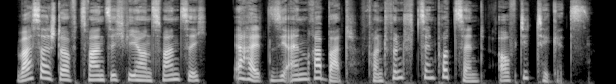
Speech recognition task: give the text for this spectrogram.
Wasserstoff 2024 erhalten Sie einen Rabatt von 15% auf die Tickets.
